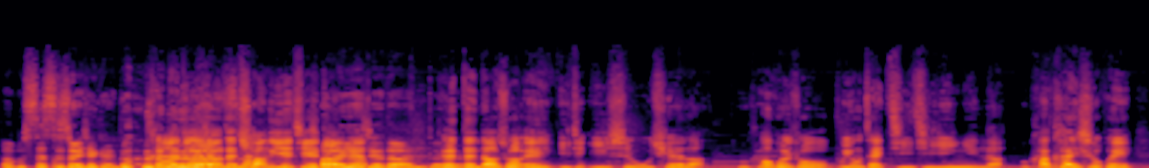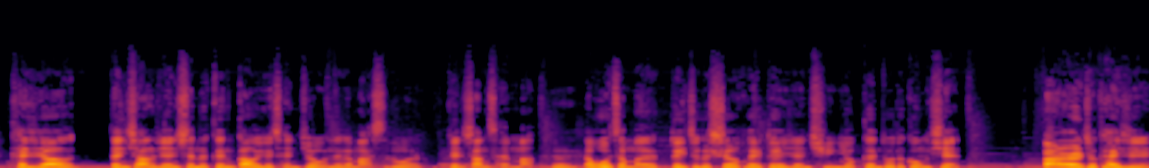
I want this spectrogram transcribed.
呃不四十岁以前可能都 可能都想在创业阶段，创业阶段，可等到说哎已经衣食无缺了，好或者说我不用再汲汲营营了，他开始会开始要。登上人生的更高一个成就，那个马斯洛更上层嘛？对。那我怎么对这个社会、对人群有更多的贡献？反而就开始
